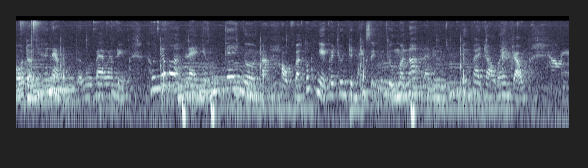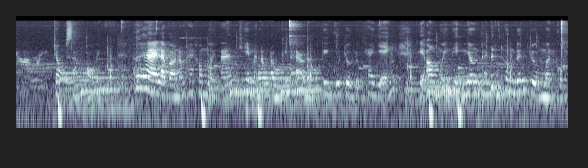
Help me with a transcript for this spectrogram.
Hỗ trợ như thế nào? Hỗ trợ với ba quan điểm. Thứ nhất là những cái người mà học và tốt nghiệp với chương trình thạc sĩ của trường mình là đều những vai trò quan trọng trong xã hội Thứ hai là vào năm 2018 khi mà năm đồng kiến tạo đầu tiên của trường được khai giảng thì ông Nguyễn Thiện Nhân đã đích thân đến trường mình cùng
